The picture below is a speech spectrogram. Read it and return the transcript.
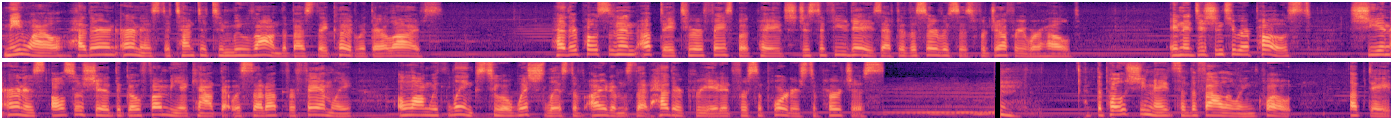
Meanwhile, Heather and Ernest attempted to move on the best they could with their lives. Heather posted an update to her Facebook page just a few days after the services for Jeffrey were held. In addition to her post, she and Ernest also shared the GoFundMe account that was set up for family along with links to a wish list of items that Heather created for supporters to purchase. the post she made said the following quote, Update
